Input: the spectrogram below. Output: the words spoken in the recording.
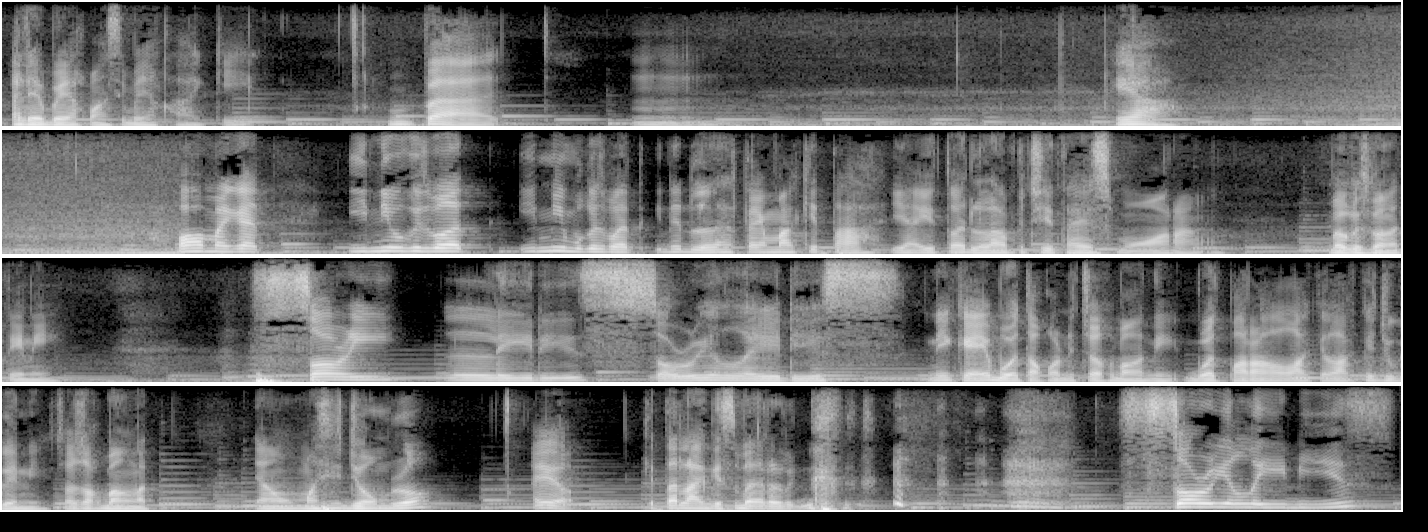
ada banyak masih banyak lagi but hmm, ya yeah. Oh my god ini bagus banget ini bagus banget ini adalah tema kita yang itu adalah mencintai semua orang bagus banget ini sorry ladies, sorry ladies. Ini kayaknya buat aku nih cocok banget nih. Buat para laki-laki juga nih, cocok banget. Yang masih jomblo, ayo kita lagi sebareng. sorry ladies,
